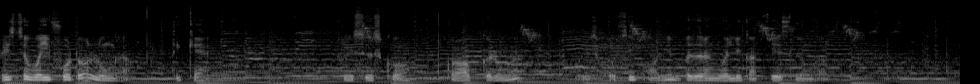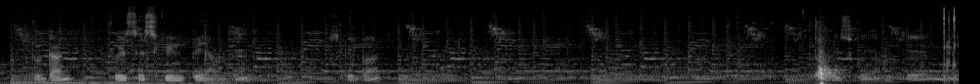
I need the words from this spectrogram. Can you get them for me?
फिर से वही फ़ोटो लूँगा, ठीक है? फिर से इसको क्रॉप करूँगा और इसको सिर्फ़ ओनली बजरंग वली का फेस लूँगा। तो डन फिर से स्क्रीन पे यहाँ पे, उसके बाद तो इसको यहाँ पे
